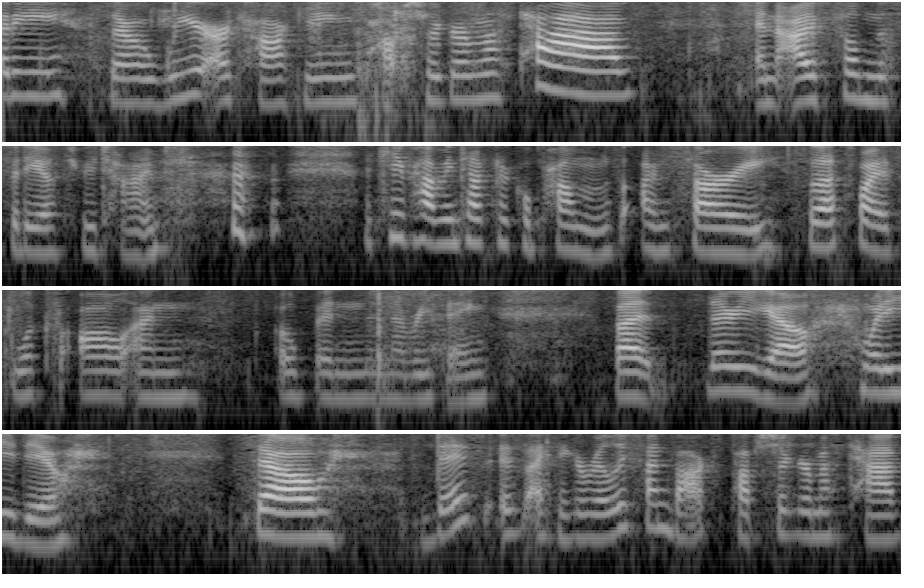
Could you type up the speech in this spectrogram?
everybody. So we are talking Popsugar Must Have, and I've filmed this video three times. I keep having technical problems. I'm sorry. So that's why it looks all unopened and everything. But there you go. What do you do? So this is, I think, a really fun box. Popsugar Must Have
